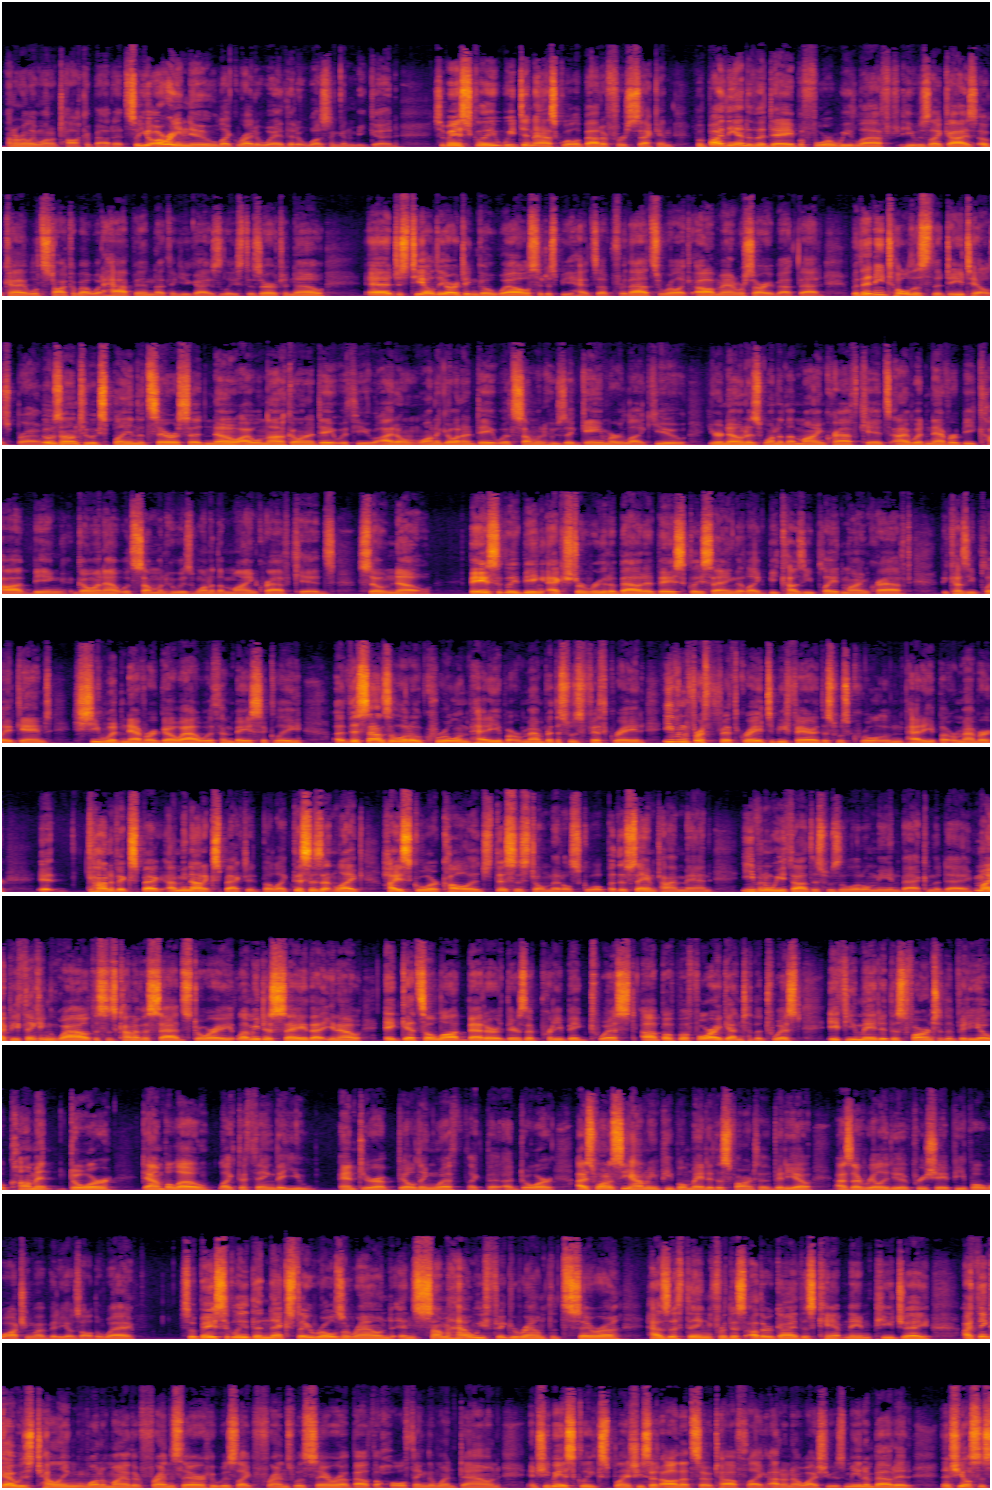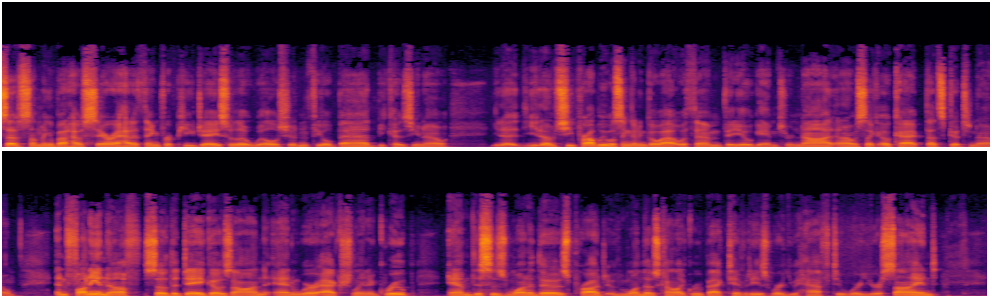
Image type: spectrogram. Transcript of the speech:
I don't really want to talk about it. So you already knew, like, right away that it wasn't going to be good. So basically, we didn't ask Will about it for a second, but by the end of the day, before we left, he was like, guys, okay, let's talk about what happened. I think you guys at least deserve to know. Uh, just TLDR didn't go well, so just be heads up for that. So we're like, oh man, we're sorry about that. But then he told us the details, bro. Goes on to explain that Sarah said, no, I will not go on a date with you. I don't want to go on a date with someone who's a gamer like you. You're known as one of the Minecraft kids, and I would never be caught being going out with someone who is one of the Minecraft kids. So no basically being extra rude about it, basically saying that like because he played Minecraft, because he played games, she would never go out with him. Basically, uh, this sounds a little cruel and petty, but remember this was fifth grade. Even for fifth grade, to be fair, this was cruel and petty. But remember, it kind of expect I mean not expected, but like this isn't like high school or college. This is still middle school. But at the same time, man, even we thought this was a little mean back in the day. You might be thinking, "Wow, this is kind of a sad story." Let me just say that, you know, it gets a lot better. There's a pretty big twist. Uh, but before I get into the twist, if you made it this far into the video, comment door down below, like the thing that you enter a building with, like the a door. I just want to see how many people made it this far into the video, as I really do appreciate people watching my videos all the way. So basically, the next day rolls around, and somehow we figure out that Sarah has a thing for this other guy this camp named PJ. I think I was telling one of my other friends there who was like friends with Sarah about the whole thing that went down, and she basically explained, she said, Oh, that's so tough. Like, I don't know why she was mean about it. Then she also said something about how Sarah had a thing for PJ so that Will shouldn't feel bad because, you know, you know, you know, she probably wasn't going to go out with them, video games or not. And I was like, okay, that's good to know. And funny enough, so the day goes on, and we're actually in a group, and this is one of those project, one of those kind of like group activities where you have to, where you're assigned,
